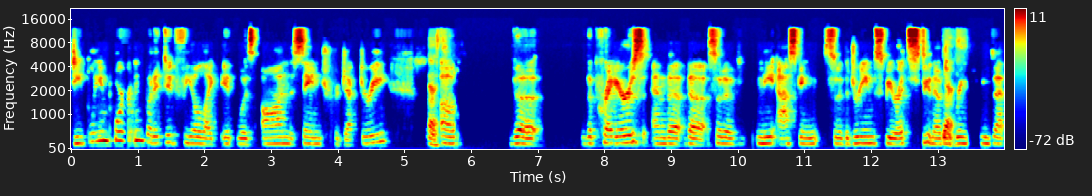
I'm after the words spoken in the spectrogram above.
deeply important, but it did feel like it was on the same trajectory yes. of the the prayers and the the sort of me asking sort of the dream spirits you know to bring things that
